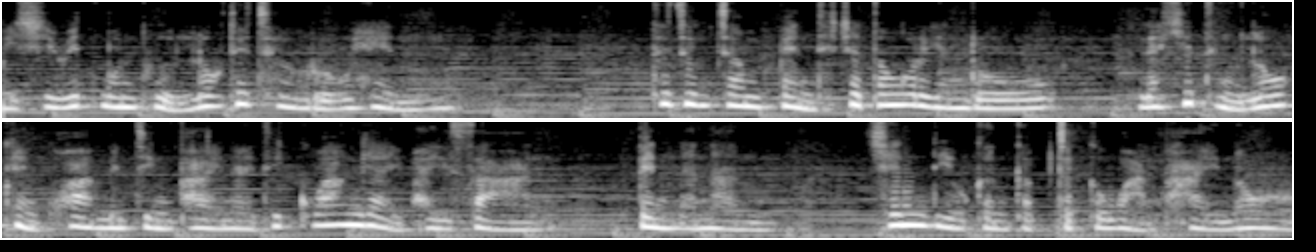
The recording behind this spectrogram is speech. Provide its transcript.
มีชีวิตบนผืนโลกที่เธอรู้เห็น เธอจึงจำเป็นที่จะต้องเรียนรู้ และคิดถึงโลกแห่งความเป็นจริงภายในที่กว้างใหญ่ไพศาลเป็นอนันต์ เช่นเดียวกันกับจักรวาลภายนอก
